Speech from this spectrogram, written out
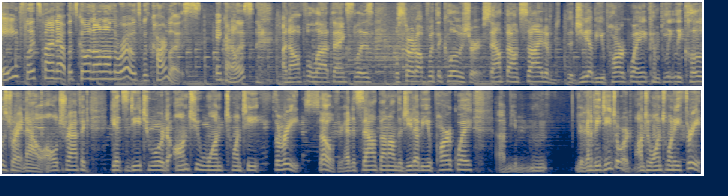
8th. Let's find out what's going on on the roads with Carlos. Hey, Carlos. An awful lot. Thanks, Liz. We'll start off with the closure. Southbound side of the GW Parkway completely closed right now. All traffic gets detoured onto 123. So if you're headed southbound on the GW Parkway, um, you you're going to be detoured onto 123.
